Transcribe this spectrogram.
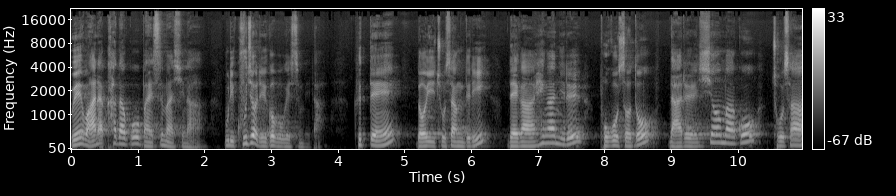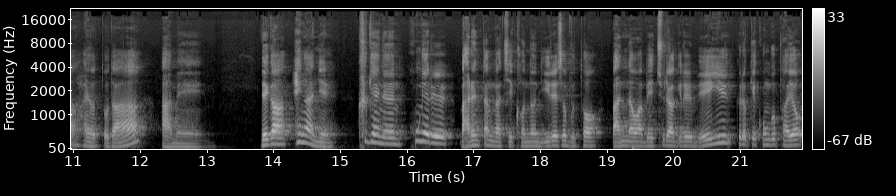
왜 완악하다고 말씀하시나? 우리 구절 읽어보겠습니다. 그때 너희 조상들이 내가 행한 일을 보고서도 나를 시험하고 조사하였도다. 아멘. 내가 행한 일, 크게는 홍해를 마른 땅같이 건넌 일에서부터 만나와 메추라기를 매일 그렇게 공급하여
